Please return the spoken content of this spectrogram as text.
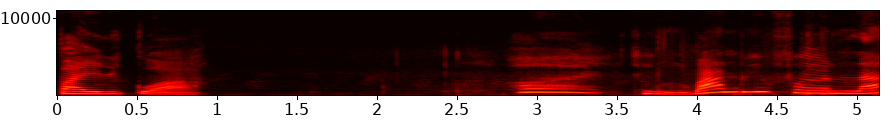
ไปดีกว่า เฮ้ย ถึงบ้านพี่เฟิร์นและ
